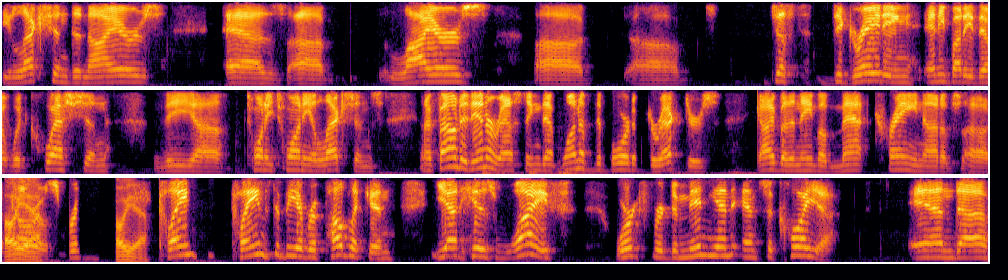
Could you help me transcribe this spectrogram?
election deniers as uh, liars, uh, uh, just degrading anybody that would question the uh, 2020 elections. And I found it interesting that one of the board of directors, guy by the name of Matt Crane out of uh, Oh, yeah. Springs, Oh, yeah. claims claims to be a Republican, yet his wife worked for Dominion and Sequoia, and uh,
